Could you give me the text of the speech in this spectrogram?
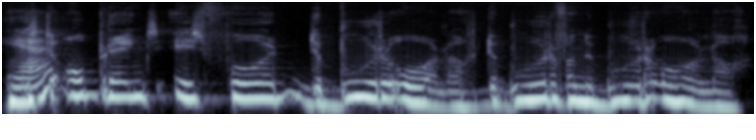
Ja? De opbrengst is voor de boerenoorlog. De boeren van de boerenoorlog.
